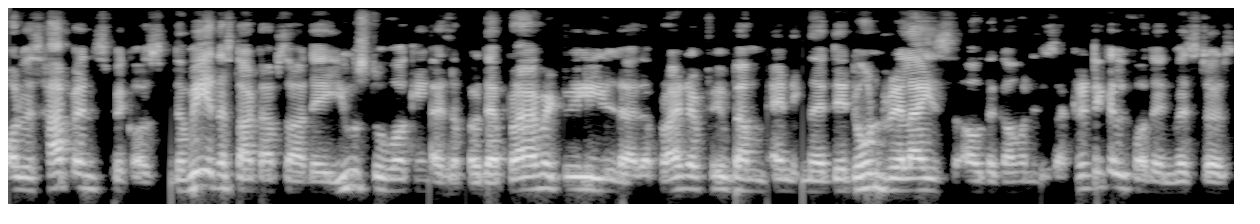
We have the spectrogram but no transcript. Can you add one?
always happens because the way the startups are, they're used to working as a their private field, uh, as a private freedom, um, and they don't realize how the governance are critical for the investors.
